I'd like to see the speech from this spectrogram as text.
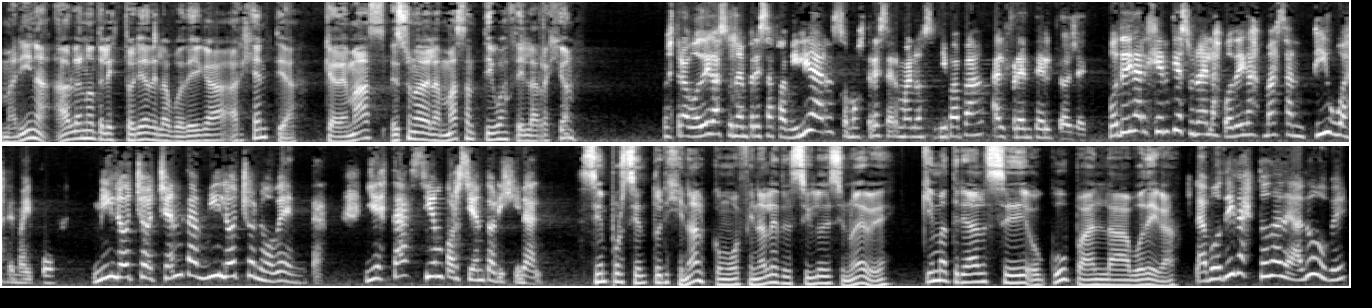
Marina, háblanos de la historia de la bodega Argentia, que además es una de las más antiguas de la región. Nuestra bodega es una empresa familiar, somos tres hermanos y mi papá al frente del proyecto. Bodega Argentia es una de las bodegas más antiguas de Maipú, 1880-1890, y está 100% original. 100% original, como a finales del siglo XIX, ¿Qué material se ocupa en la bodega? La bodega es toda de adobe.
